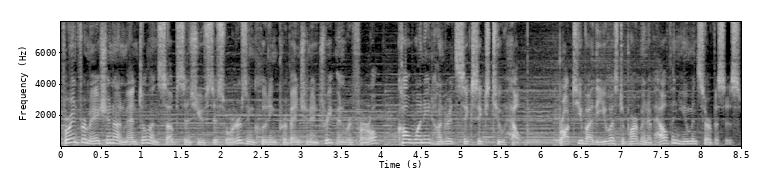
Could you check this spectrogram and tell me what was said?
For information on mental and substance use disorders, including prevention and treatment referral, call 1 800 662 HELP. Brought to you by the U.S. Department of Health and Human Services.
